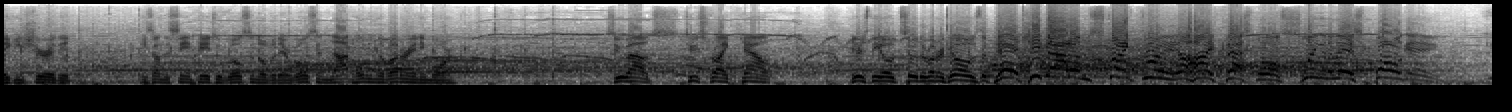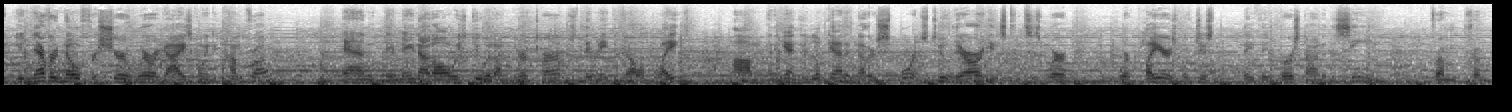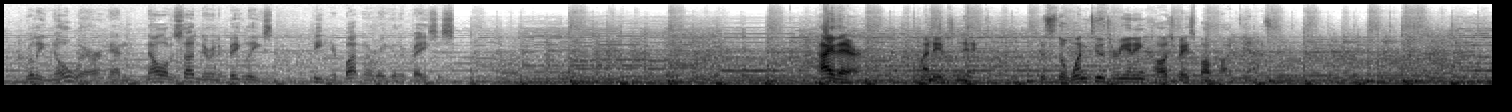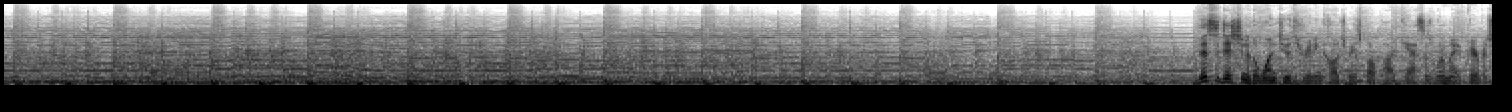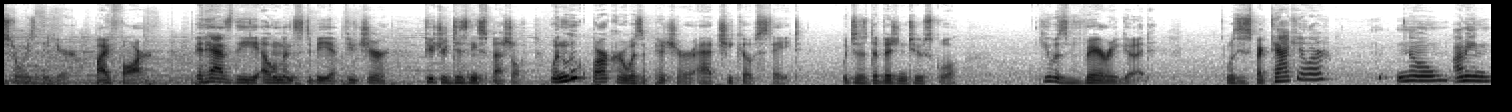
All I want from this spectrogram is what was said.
making sure that he's on the same page with Wilson over there. Wilson not holding the runner anymore. Two outs, two strike count. Here's the 0-2. The runner goes. The pitch. He got him. Strike three. A high fastball. Swing and a miss. Ball game. You, you never know for sure where a guy's going to come from, and they may not always do it on your terms. They may develop late. Um, and again, you look at it in other sports too. There are instances where where players were just they, they burst onto the scene from from really nowhere, and now all of a sudden they're in the big leagues beating your butt on a regular basis. Hi there. My name's Nick. This is the 123 Inning College Baseball Podcast. This edition of the 123 Inning College Baseball Podcast is one of my favorite stories of the year, by far. It has the elements to be a future future Disney special. When Luke Barker was a pitcher at Chico State, which is a Division II school, he was very good. Was he spectacular? No. I mean,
